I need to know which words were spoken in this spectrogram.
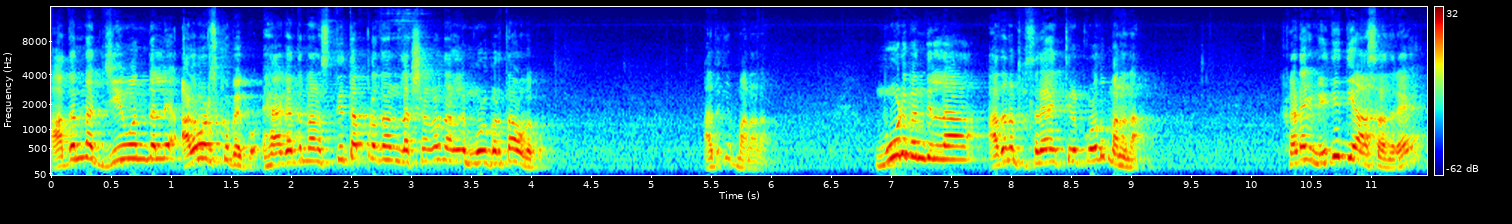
ಅದನ್ನು ಜೀವನದಲ್ಲಿ ಅಳವಡಿಸ್ಕೋಬೇಕು. ಹೇಗಾದ್ರೆ ನಾನು ಸ್ಥಿತಪ್ರಧಾನ ಲಕ್ಷಣಗಳು ನನ್ನಲ್ಲಿ ಮೂಡಿ ಬರ್ತಾ ಹೋಗಬೇಕು. ಅದಕ್ಕೆ ಮನನ. ಮೂಡಿ ಬಂದಿಲ್ಲ, ಅದನ್ನು ಸರಿಯಾಗಿ ತಿಳ್ಕೊಳ್ಳೋದು ಮನನ. ಕಡೆಗೆ ನಿಧಿಧ್ಯಾಸ ಅಂದರೆ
